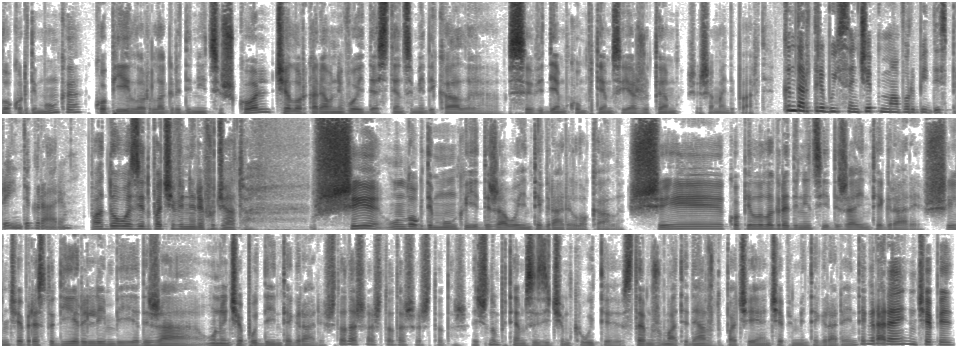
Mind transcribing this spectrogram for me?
locuri de muncă, copiilor la grădinițe școli, celor care au nevoie de asistență medicală, să vedem cum putem să-i ajutăm și așa mai departe. Când ar trebui să începem a vorbi despre integrare? A doua zi după ce vine refugiatul și un loc de muncă e deja o integrare locală, și copilul la grădiniță e deja integrare, și începerea studierii limbii e deja un început de integrare, și tot așa, și tot așa, și tot așa. Deci nu putem să zicem că, uite, stăm jumate de ani și după aceea începem integrarea. Integrarea începe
